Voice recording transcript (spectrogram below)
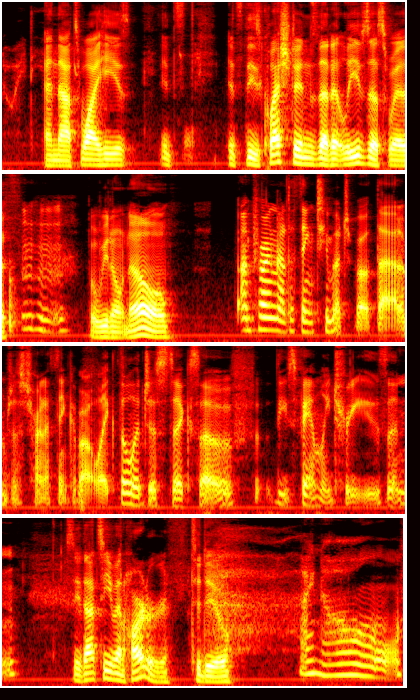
no idea. and that's why he's it's it's these questions that it leaves us with, hmm but we don't know. I'm trying not to think too much about that. I'm just trying to think about like the logistics of these family trees and See, that's even harder to do. I know.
